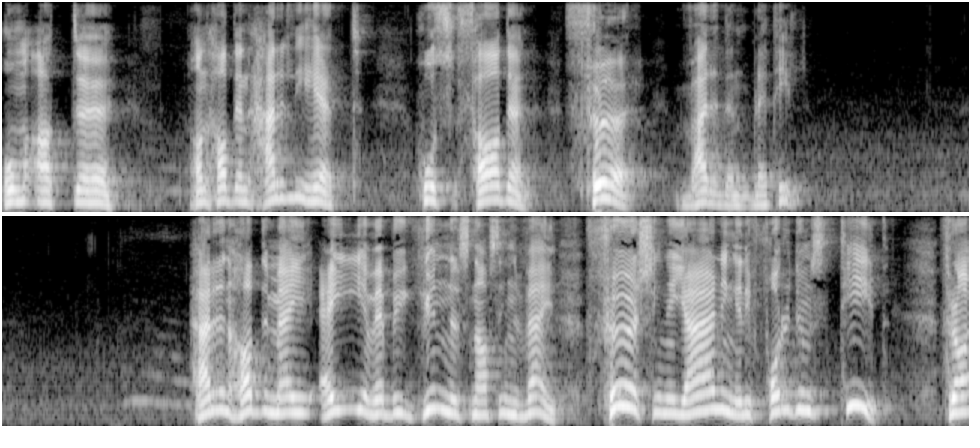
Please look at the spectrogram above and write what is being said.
om at uh, han hadde en herlighet hos Faderen før verden ble til. Herren hadde meg eie ved begynnelsen av sin vei, før sine gjerninger i fordums tid. Fra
